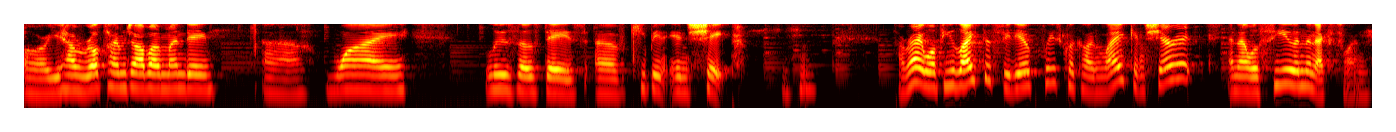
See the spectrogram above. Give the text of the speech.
or you have a real-time job on Monday. Uh, why lose those days of keeping in shape? Mm -hmm. All right, well, if you like this video, please click on like and share it, and I will see you in the next one.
